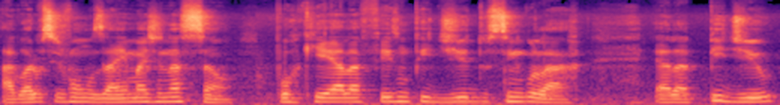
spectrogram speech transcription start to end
agora vocês vão usar a imaginação, porque ela fez um pedido singular ela pediu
